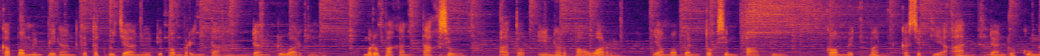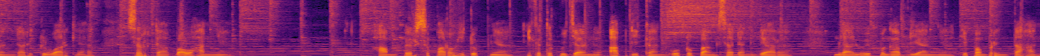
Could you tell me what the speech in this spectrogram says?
kepemimpinan Ketut Wijana di pemerintahan dan keluarga merupakan taksu atau inner power yang membentuk simpati, komitmen, kesetiaan, dan dukungan dari keluarga serta bawahannya. Hampir separuh hidupnya, Ketut Wijana abdikan untuk bangsa dan negara melalui pengabdiannya di pemerintahan.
